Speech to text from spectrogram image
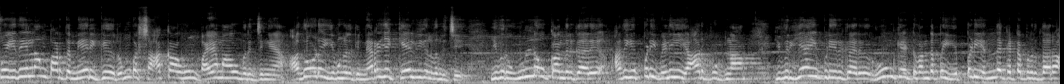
ஸோ இதையெல்லாம் பார்த்த மேரிக்கு ரொம்ப ஷாக்காகவும் பயமாகவும் இருந்துச்சுங்க. அதோடு இவங்களுக்கு நிறைய கேள்விகள் வந்துச்சு. இவர் உள்ள உட்காந்துருக்காரு அது எப்படி வெளியே யார் பூட்டினா இவர் ஏன் இப்படி இருக்காரு? ரூம் கேட்டு வந்தப்ப எப்படி எந்த கெட்டப்பில் இருந்தாரோ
